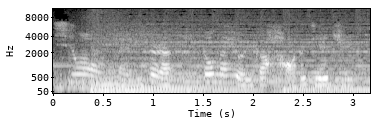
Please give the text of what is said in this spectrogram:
希望我们每一个人都能有一个好的结局。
